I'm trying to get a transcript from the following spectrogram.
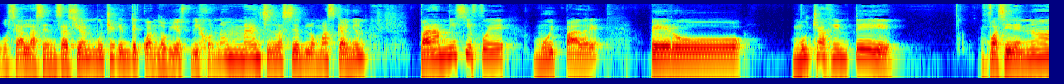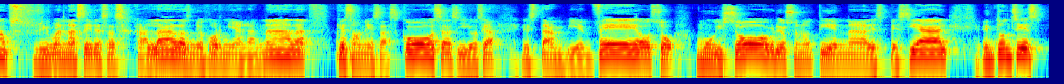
o sea, la sensación, mucha gente cuando vio esto dijo, no manches, va a ser lo más cañón. Para mí sí fue muy padre pero mucha gente fue así de, no, pues si van a hacer esas jaladas, mejor ni hagan nada, ¿qué son esas cosas? Y o sea, están bien feos o muy sobrios o no tienen nada de especial. Entonces,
